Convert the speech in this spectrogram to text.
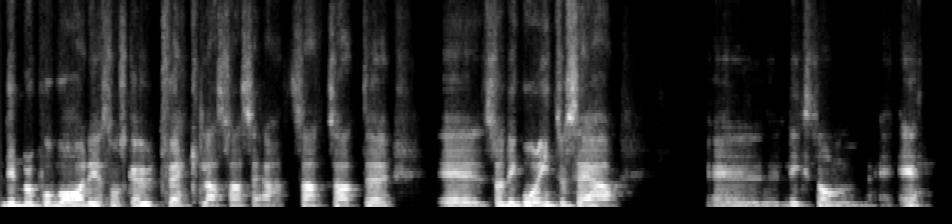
det beror på vad det är som ska utvecklas så att säga. Så, att, så, att, eh, så det går inte att säga eh, liksom ett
